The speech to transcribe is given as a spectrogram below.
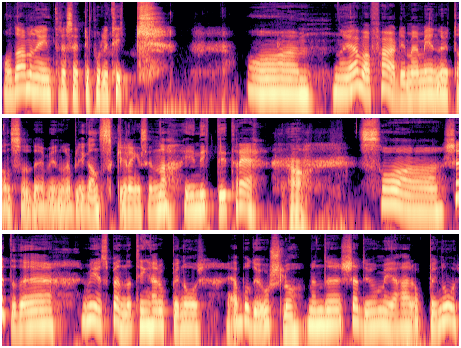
Og da er man jo interessert i politikk. Og um, når jeg var ferdig med min utdannelse, det begynner å bli ganske lenge siden, da, i 93, Ja, så uh, skjedde det mye spennende ting her oppe i nord. Jeg bodde i Oslo, men det skjedde jo mye her oppe i nord,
